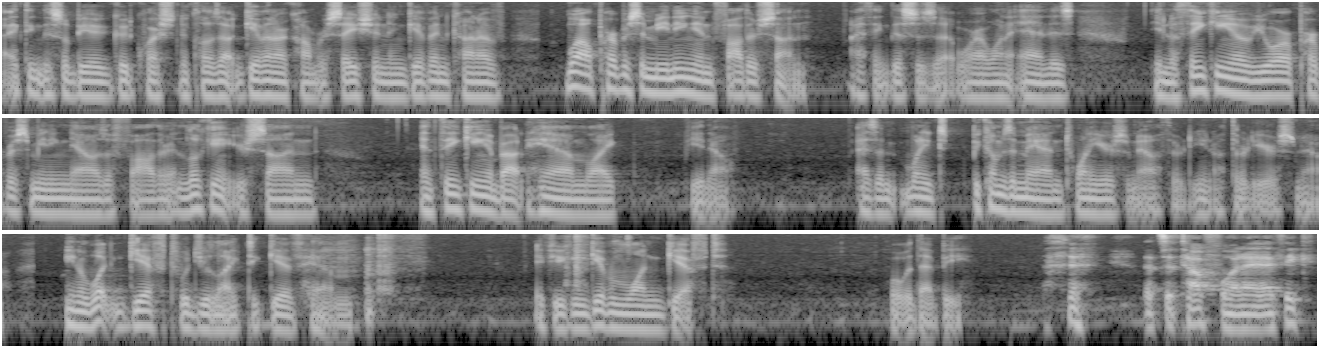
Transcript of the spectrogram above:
I think this will be a good question to close out, given our conversation and given kind of well purpose and meaning and father son. I think this is uh, where I want to end. Is you know thinking of your purpose meaning now as a father and looking at your son and thinking about him like you know as a when he t- becomes a man 20 years from now 30 you know 30 years from now you know what gift would you like to give him if you can give him one gift what would that be that's a tough one. I, I think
